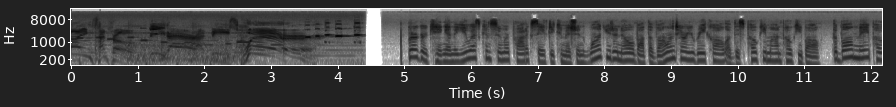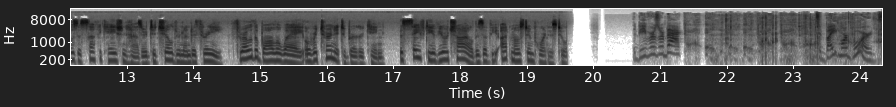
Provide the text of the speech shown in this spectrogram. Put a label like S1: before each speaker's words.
S1: 9 Central. Be there and be square.
S2: Burger King and the U.S. Consumer Product Safety Commission want you to know about the voluntary recall of this Pokemon Pokeball. The ball may pose a suffocation hazard to children under three. Throw the ball away or return it to Burger King. The safety of your child is of the utmost importance to us.
S3: The beavers are back to bite more boards.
